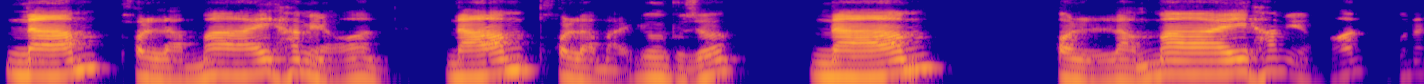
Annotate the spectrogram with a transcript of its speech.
남 폴라마이 하면 남 폴라마이 여기 보죠. 남 폴라마이 하면 이거는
